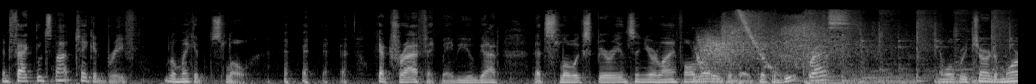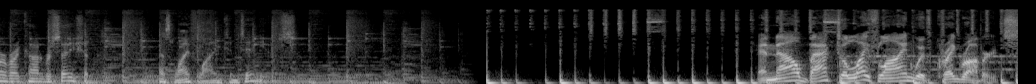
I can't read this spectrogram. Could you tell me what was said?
In fact, let's not take it brief, we'll make it slow. we got traffic. Maybe you've got that slow experience in your life already today. Take a deep breath and we'll return to more of our conversation as Lifeline continues. And now back to Lifeline with Craig Roberts.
